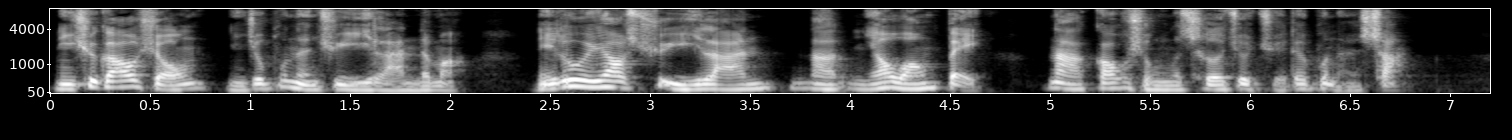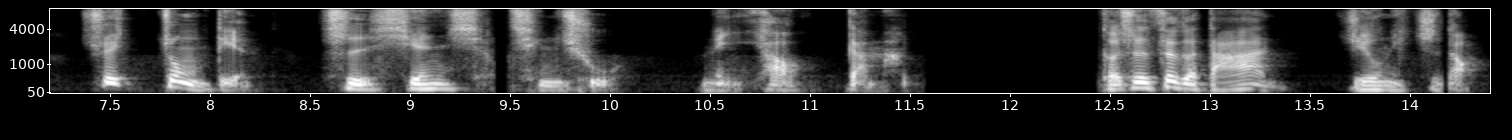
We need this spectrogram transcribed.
你去高雄，你就不能去宜兰的嘛。你如果要去宜兰，那你要往北，那高雄的车就绝对不能上。所以重点是先想清楚。你要干嘛？可是这个答案只有你知道。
